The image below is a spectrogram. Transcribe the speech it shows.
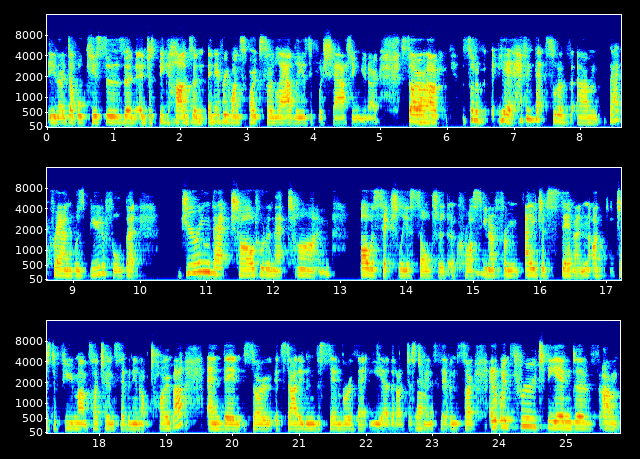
you know, double kisses and, and just big hugs and, and everyone spoke so loudly as if we're shouting, you know. So, um, sort of, yeah, having that sort of um, background was beautiful. But during that childhood and that time, I was sexually assaulted across, you know, from age of seven, I, just a few months. I turned seven in October, and then so it started in December of that year that I just right. turned seven. So and it went through to the end of um,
